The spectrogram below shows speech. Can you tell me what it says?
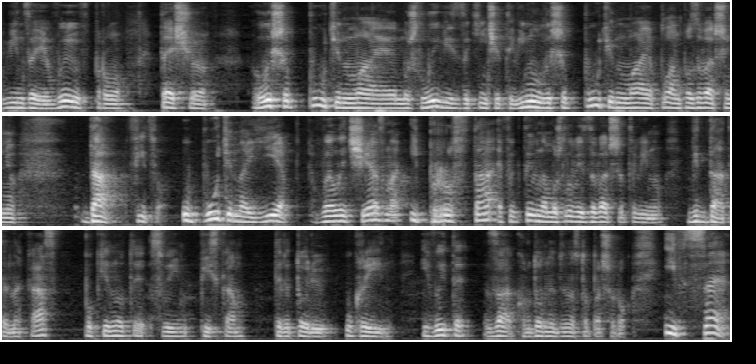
він заявив про те, що лише Путін має можливість закінчити війну, лише Путін має план по завершенню. Да, Фіцо, у Путіна є величезна і проста ефективна можливість завершити війну, віддати наказ покинути своїм військам територію України і вийти за кордони 91 року. І все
